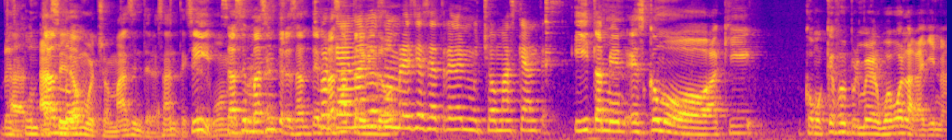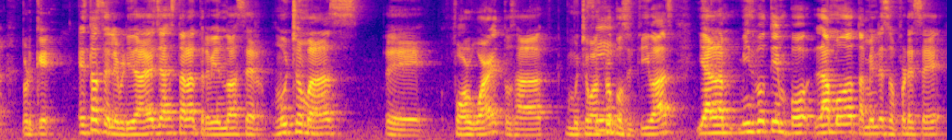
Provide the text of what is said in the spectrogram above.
despuntando. ha sido mucho más interesante. que Sí, el se hace más interesante, Porque más además atrevido. los hombres ya se atreven mucho más que antes. Y también es como aquí, como que fue primero el huevo o la gallina. Porque estas celebridades ya se están atreviendo a ser mucho más eh, forward, o sea, mucho más Sí. propositivas. Y al mismo tiempo, la moda también les ofrece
